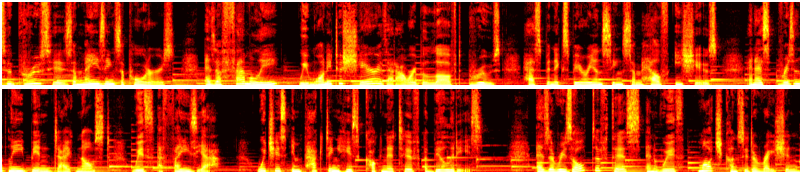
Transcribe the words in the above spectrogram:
To Bruce's amazing supporters, as a family, we wanted to share that our beloved Bruce has been experiencing some health issues and has recently been diagnosed with aphasia, which is impacting his cognitive abilities. As a result of this, and with much consideration,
